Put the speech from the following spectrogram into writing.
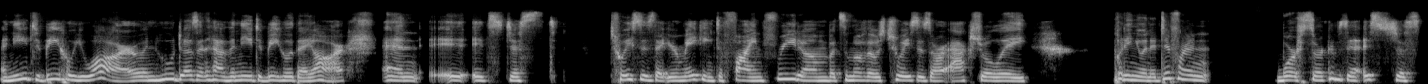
a need to be who you are, and who doesn't have the need to be who they are. And it, it's just choices that you're making to find freedom, but some of those choices are actually putting you in a different, worse circumstance. It's just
